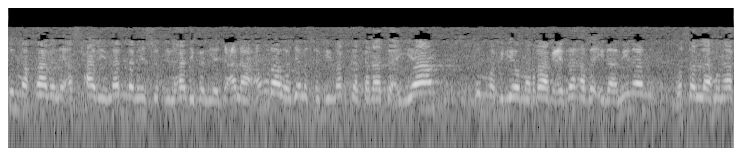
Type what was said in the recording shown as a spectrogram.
ثم قال لأصحابه من لم يسق الهدي فليجعلها عمرة وجلس في مكة ثلاثة أيام ثم في اليوم الرابع ذهب إلى منى وصلى هناك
